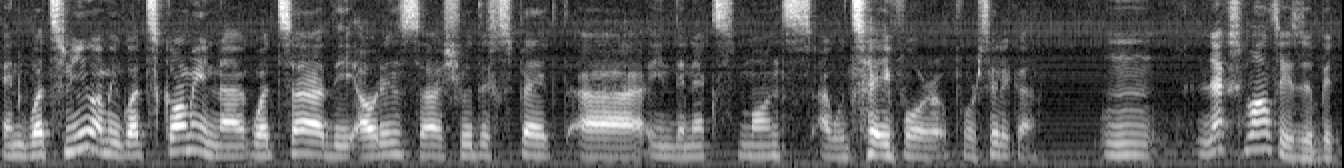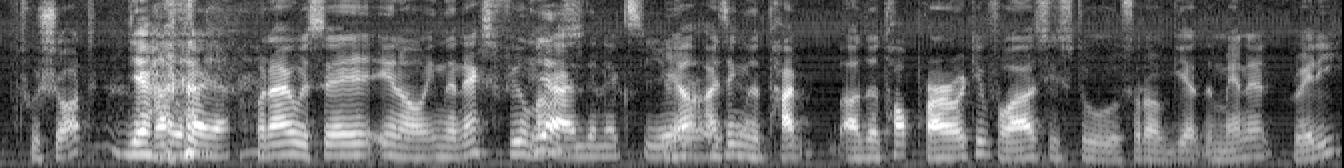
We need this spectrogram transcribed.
and what's new? I mean, what's coming? Uh, what's uh, the audience uh, should expect uh, in the next months, I would say, for, for Zilliqa? Mm, next month is a bit too short. Yeah, but, yeah, yeah. but I would say, you know, in the next few months. Yeah, in the next year. Yeah, I think yeah. the, type, uh, the top priority for us is to sort of get the mainnet ready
